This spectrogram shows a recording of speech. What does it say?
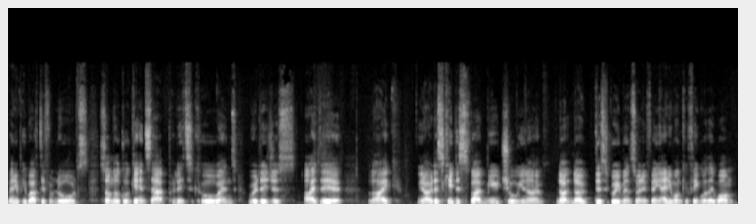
many people have different lords, so I'm not going to get into that political and religious idea. Like, you know, let's keep this like mutual. You know, no no disagreements or anything. Anyone can think what they want,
